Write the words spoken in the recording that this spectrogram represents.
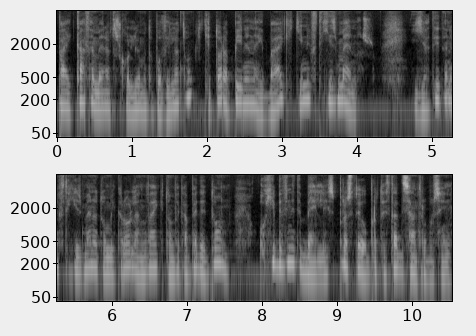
πάει κάθε μέρα στο σχολείο με το ποδήλατο και τώρα πήρε ένα e-bike και είναι ευτυχισμένος. Γιατί ήταν ευτυχισμένο το μικρό Ολλανδάκι των 15 ετών, όχι επειδή είναι τεμπέλης, προς Θεού, προτεστάτη άνθρωπος είναι.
